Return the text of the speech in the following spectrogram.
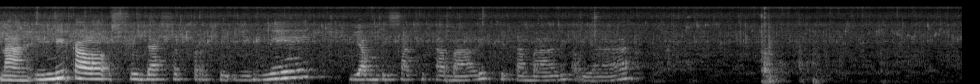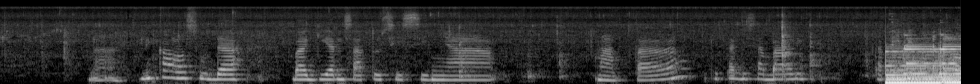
Nah ini kalau sudah seperti ini yang bisa kita balik kita balik ya. Nah ini kalau sudah bagian satu sisinya matang kita bisa balik. Tapi ini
